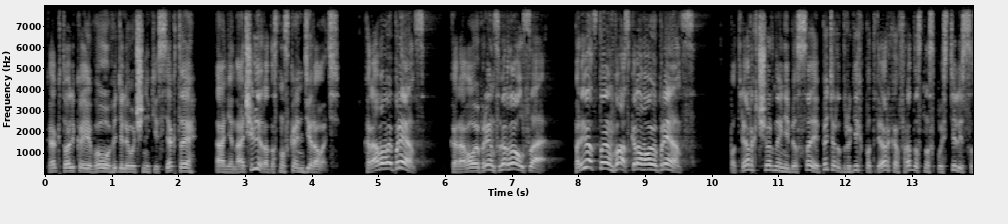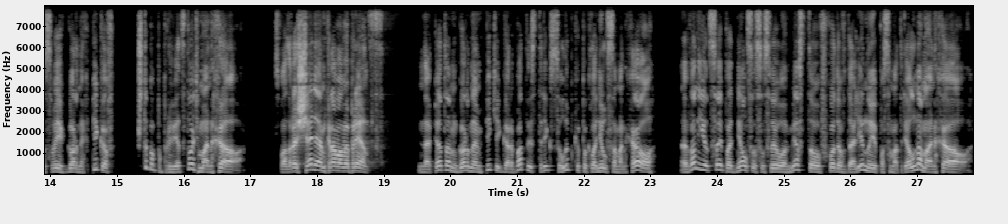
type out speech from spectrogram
Как только его увидели ученики секты, они начали радостно скандировать. «Кровавый принц! Кровавый принц вернулся! Приветствуем вас, Кровавый принц!» Патриарх Черные Небеса и пятеро других патриархов радостно спустились со своих горных пиков, чтобы поприветствовать Манхао. «С возвращением, Кровавый принц!» На пятом горном пике горбатый стрик с улыбкой поклонился Манхао, Ван Юцай поднялся со своего места у входа в долину и посмотрел на Манхао.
